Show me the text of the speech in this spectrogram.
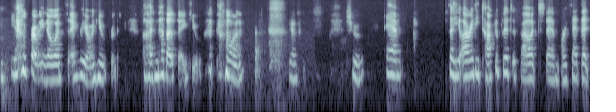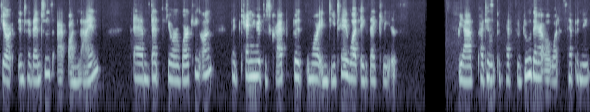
yeah, probably no one's angry on you for like, another thank you. Come on. yeah, true. Um, so you already talked a bit about um, or said that your interventions are online um, that you're working on, but can you describe a bit more in detail what exactly is yeah participants have to do there or what is happening?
